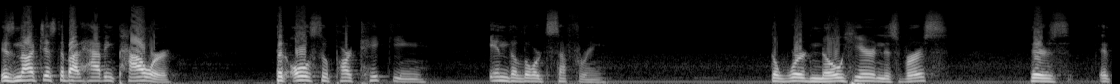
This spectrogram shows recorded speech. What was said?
is not just about having power, but also partaking in the Lord's suffering. The word know here in this verse, there's, it,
